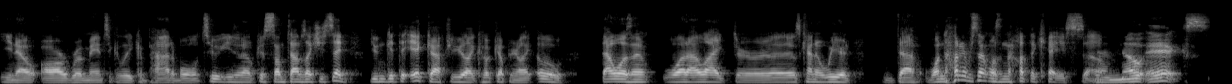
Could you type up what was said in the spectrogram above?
you know are romantically compatible too, you know, because sometimes, like she said, you can get the ick after you like hook up and you're like, oh, that wasn't what I liked, or it was kind of weird. Def 100% was not the case. So Yeah, no icks.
